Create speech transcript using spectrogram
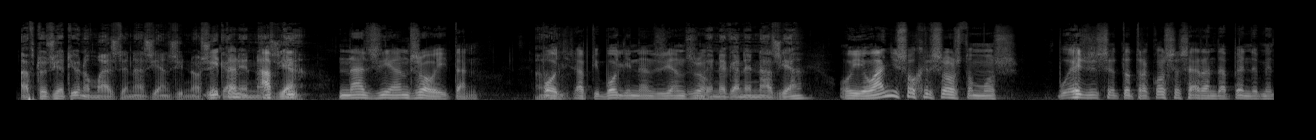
Αυτός γιατί ονομάζεται Ναζιανζινός, έκανε Ναζιά; Ναζιανζό ήταν. Πόλη, από την πόλη Ναζιανζό. Δεν έκανε Ναζιά. Ο Ιωάννης ο Χρυσόστομος που έζησε το 345 με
